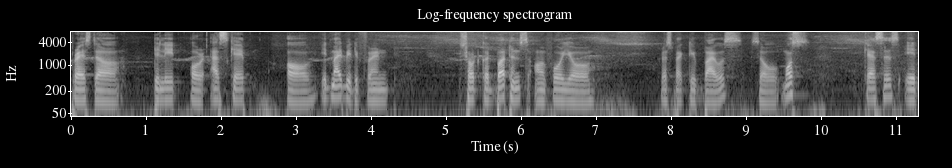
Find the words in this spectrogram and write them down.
press the delete or escape or it might be different shortcut buttons on for your respective BIOS. So most cases it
